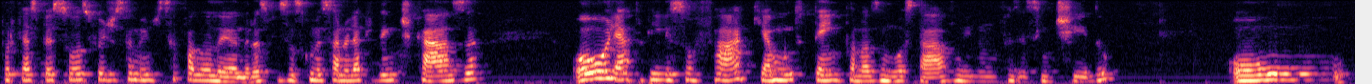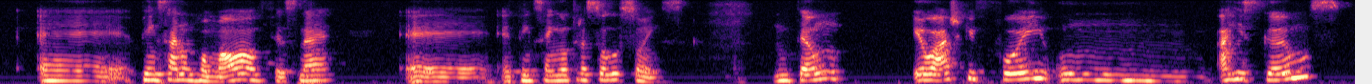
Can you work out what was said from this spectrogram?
porque as pessoas, foi justamente o que você falou, Leandro, as pessoas começaram a olhar para dentro de casa, ou olhar para aquele sofá que há muito tempo elas não gostavam e não fazia sentido, ou é, pensar no home office, né? É, é, pensar em outras soluções. Então, eu acho que foi um. Arriscamos.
